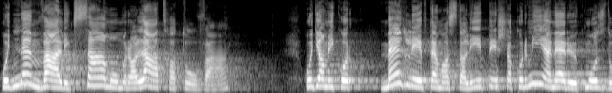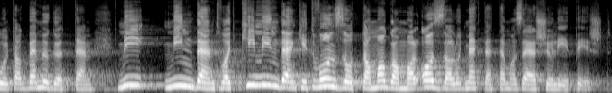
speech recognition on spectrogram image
hogy nem válik számomra láthatóvá, hogy amikor megléptem azt a lépést, akkor milyen erők mozdultak be mögöttem. Mi mindent, vagy ki mindenkit vonzotta magammal azzal, hogy megtettem az első lépést.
